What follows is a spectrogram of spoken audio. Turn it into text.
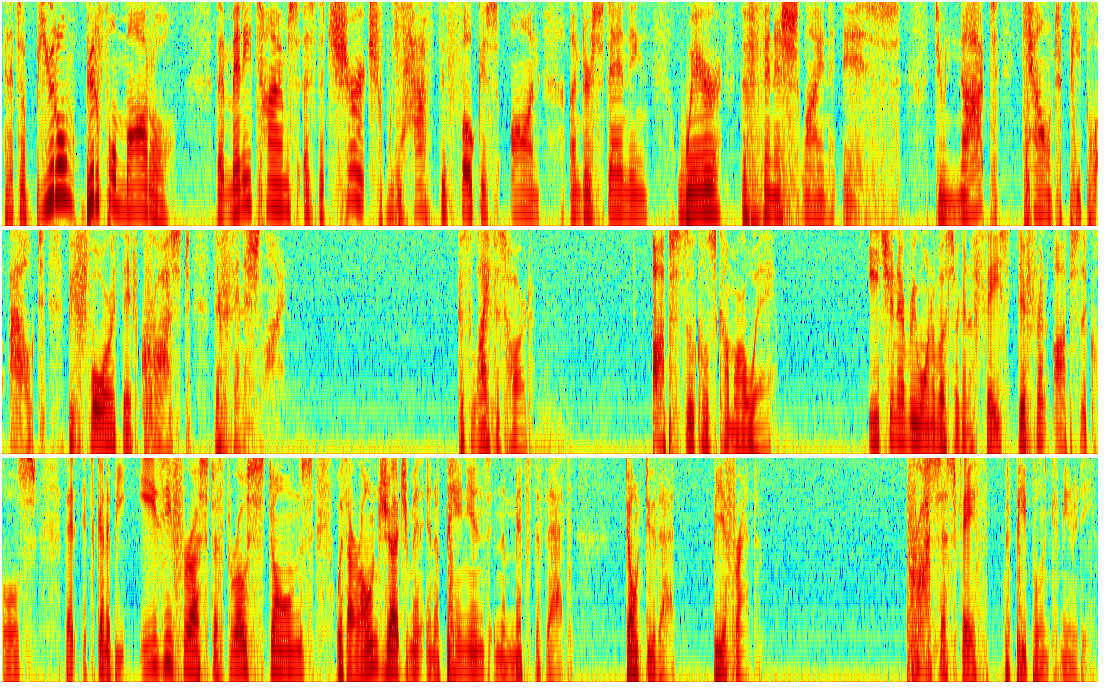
And it's a beautiful beautiful model that many times as the church we have to focus on understanding where the finish line is do not count people out before they've crossed their finish line. Because life is hard, obstacles come our way. Each and every one of us are going to face different obstacles that it's going to be easy for us to throw stones with our own judgment and opinions in the midst of that. Don't do that. Be a friend. Process faith with people in community.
